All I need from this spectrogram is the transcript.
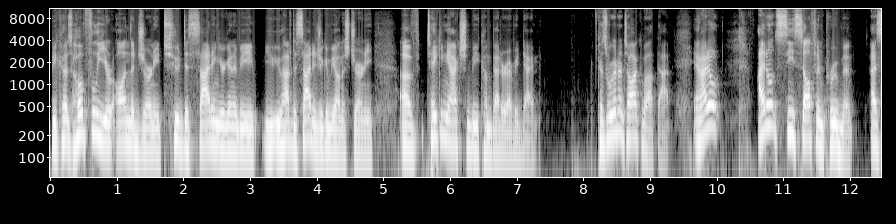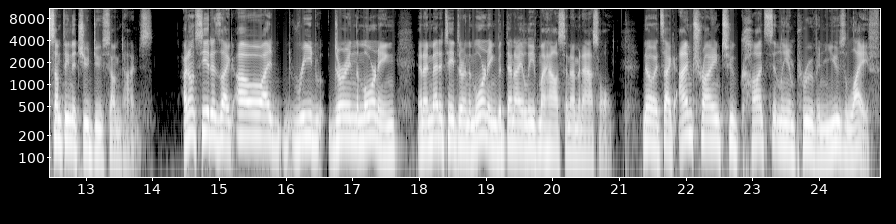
because hopefully, you're on the journey to deciding you're going to be, you, you have decided you're going to be on this journey of taking action to become better every day. Because we're going to talk about that. And I don't, I don't see self improvement as something that you do sometimes. I don't see it as like, oh, I read during the morning and I meditate during the morning, but then I leave my house and I'm an asshole. No, it's like I'm trying to constantly improve and use life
